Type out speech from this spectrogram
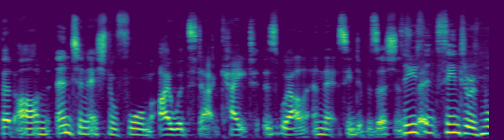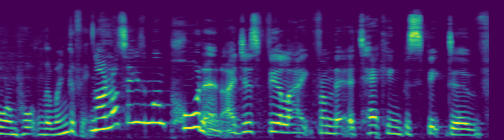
but on international form, I would start Kate as well in that centre position. So you But- think centre is more important than wing defence? No, I'm not saying it's more important. I just feel like from the attacking perspective,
